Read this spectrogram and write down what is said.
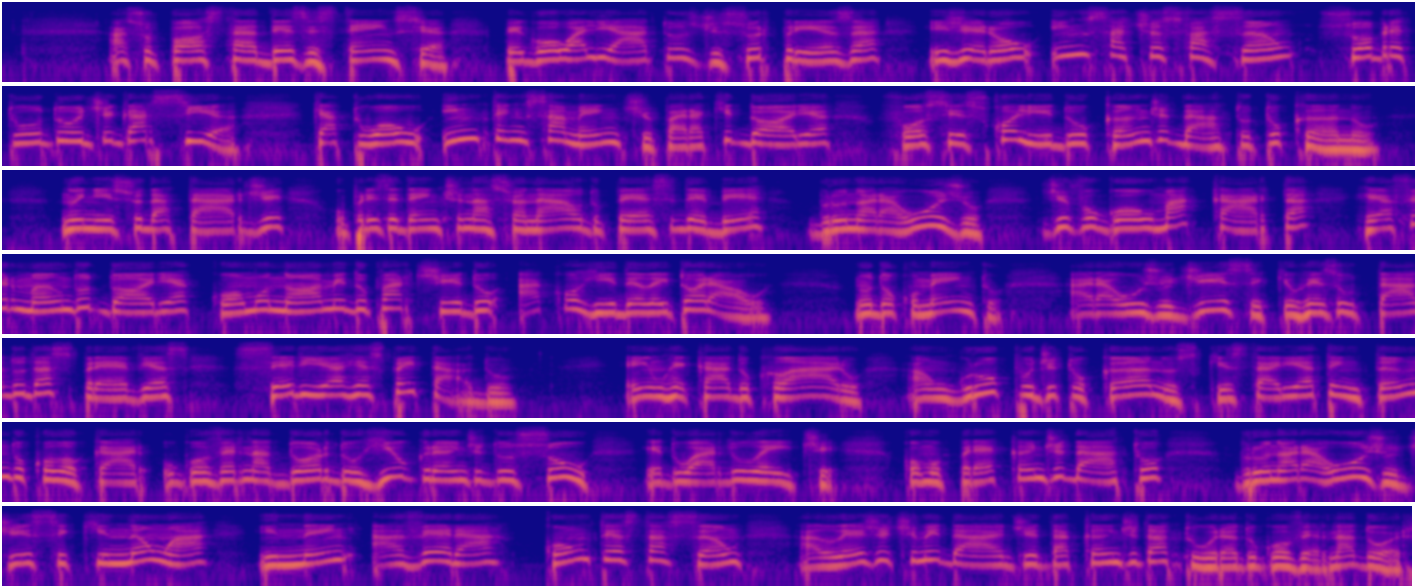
A suposta desistência pegou aliados de surpresa e gerou insatisfação, sobretudo de Garcia, que atuou intensamente para que Dória fosse escolhido candidato tucano. No início da tarde, o presidente nacional do PSDB, Bruno Araújo, divulgou uma carta reafirmando Dória como nome do partido à corrida eleitoral. No documento, Araújo disse que o resultado das prévias seria respeitado. Em um recado claro a um grupo de tucanos que estaria tentando colocar o governador do Rio Grande do Sul, Eduardo Leite, como pré-candidato, Bruno Araújo disse que não há e nem haverá contestação à legitimidade da candidatura do governador.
